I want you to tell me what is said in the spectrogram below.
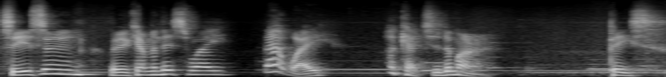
See you soon. We're coming this way, that way. I'll catch you tomorrow. Peace.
